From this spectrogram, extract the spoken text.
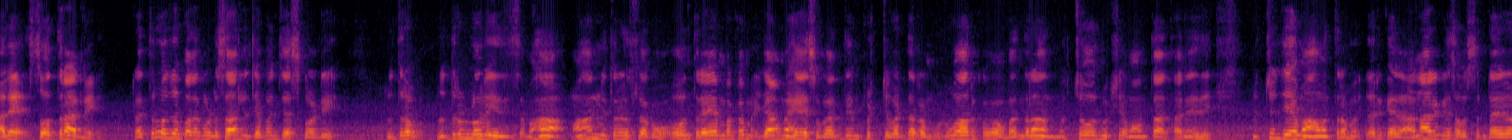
అనే స్తోత్రాన్ని ప్రతిరోజు పదకొండు సార్లు జపం చేసుకోండి. రుద్రం రుద్రంలోని మహా మహా మహాన్మిత్ర శ్లోకం ఓం త్రయంబకం యజామహే సుగంధిం పుష్టివర్ధనం ఉర్వారుకమ బంధనం ముచ్చోర్ముఖ్య మమతాత్ అనేది మృత్యుంజయ మహామంత్రం ఎవరికైనా అనారోగ్య సమస్య ఉంటాయో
